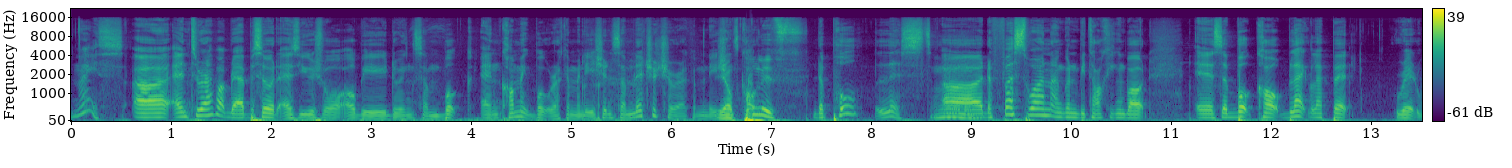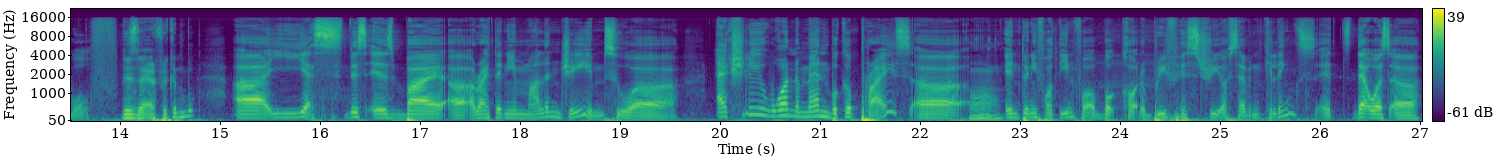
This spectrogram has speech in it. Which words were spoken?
Nice. Uh, and to wrap up the episode, as usual, I'll be doing some book and comic book recommendations, some literature recommendations. Your pull is the pull list. Mm. Uh, the first one I'm going to be talking about is a book called Black Leopard, Red Wolf. this is the African book. Uh, yes, this is by uh, a writer named Marlon James, who uh actually won the Man Booker Prize uh Oh. in 2014 for a book called A Brief History of Seven Killings. It's that was a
